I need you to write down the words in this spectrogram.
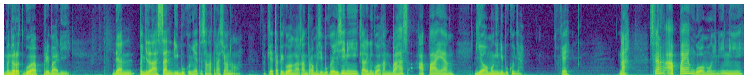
menurut gue pribadi. Dan penjelasan di bukunya itu sangat rasional. Oke, tapi gue nggak akan promosi bukunya di sini. Kali ini gue akan bahas apa yang dia omongin di bukunya. Oke. Nah, sekarang apa yang gue omongin ini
